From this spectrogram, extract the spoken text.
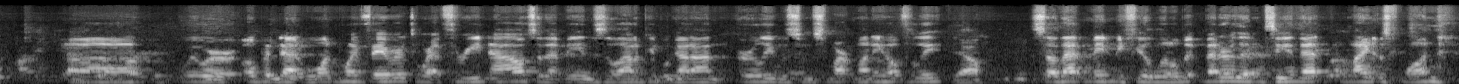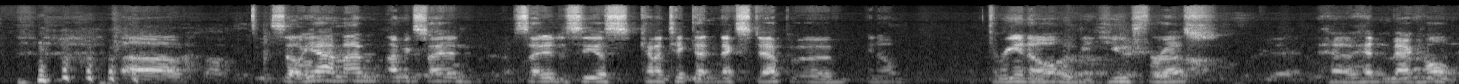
Uh, we were opened at one point favorites. We're at three now, so that means a lot of people got on early with some smart money, hopefully. Yeah. So that made me feel a little bit better than seeing that minus one. um, so yeah, I'm, I'm, I'm excited excited to see us kind of take that next step. Uh, you know, three and zero would be huge for us uh, heading back home.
